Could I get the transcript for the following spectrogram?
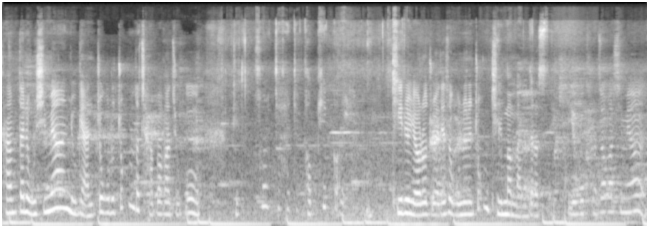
다음 달에 오시면 여기 안쪽으로 조금 더 잡아가지고 이렇게 살짝 살짝 더필 거예요. 길을 열어줘야 돼서 오늘은 조금 길만 만들었어요. 이거 가져가시면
